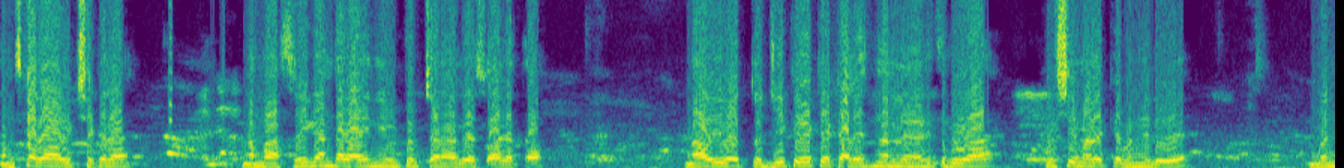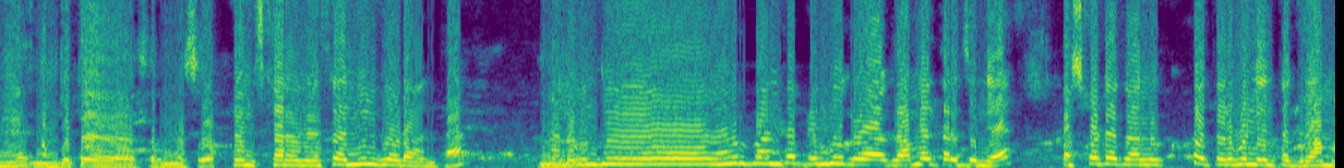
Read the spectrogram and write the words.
ನಮಸ್ಕಾರ ವೀಕ್ಷಕರ. ನಮ್ಮ ಶ್ರೀಗಂಧ ವಾಹಿನಿ ಯೂಟ್ಯೂಬ್ ಚಾನಲ್ಗೆ ಸ್ವಾಗತ. ನಾವು ಇವತ್ತು ಜಿ ಕೆ ಕೆ ಕಾಲೇಜಿನಲ್ಲಿ ನಡೀತಿರುವ ಕೃಷಿ ಮೇಳಕ್ಕೆ ಬಂದಿದ್ದೇವೆ. ಬನ್ನಿ ನಮ್ಮ ಜೊತೆ ಸರ್ ನಿಮ್ಮ ಹೆಸರು? ನಮಸ್ಕಾರ ನನ್ನ ಹೆಸರು ಅನಿಲ್ ಗೌಡ ಅಂತ. ನಮ್ದು ಊರು ಬಂದು ಬೆಂಗಳೂರು ಗ್ರಾಮಾಂತರ ಜಿಲ್ಲೆ ಹೊಸಕೋಟೆ ತಾಲೂಕು ತರಬಳ್ಳಿ ಅಂತ ಗ್ರಾಮ.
